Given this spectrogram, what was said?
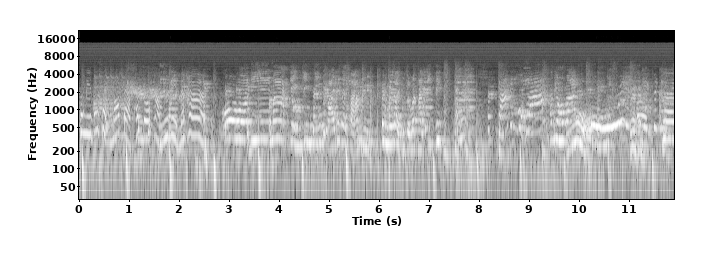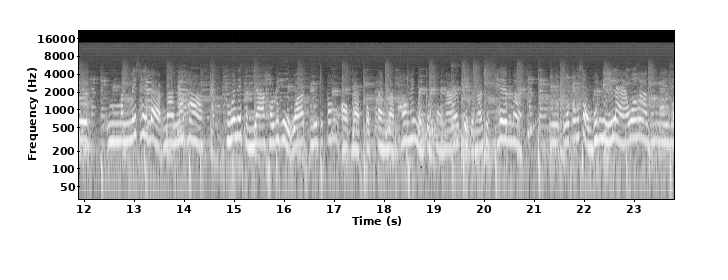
พรุ่งนี้ต้องส่งมอบแบบคอนโดสามยูนิตนะคะ โอ้ดีมากเก่งจริงๆขายได้แต่สามยูนิตเป็นไม่ได้คุณสมบัติไทยคิดสิ สามถึงหกล้านท่านยอมรับโอ้โหคือมันไม่ใช่แบบนั้นนะคะคือว่าในสัญญาเขาระบุว่านุชจะต้องออกแบบตกแต่งแบบห้องให้เหมือนกับของน้าติกับน้าจุดเข้มอะอืมเราต้องส่งพรุ่งนี้แล้วอะค่ะทำไงเอ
